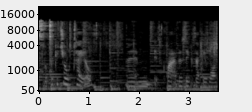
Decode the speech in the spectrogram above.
So pick a your tail. Um, it's quite a zigzaggy one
